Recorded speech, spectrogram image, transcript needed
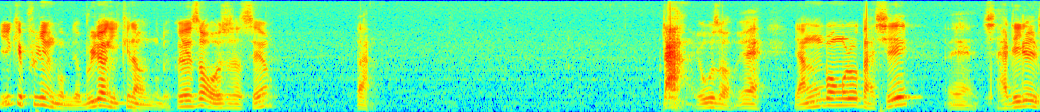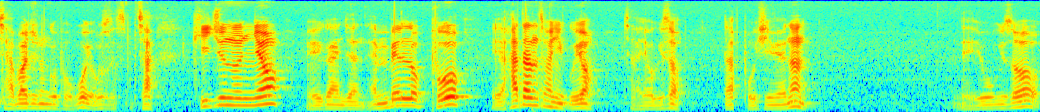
이렇게 풀리는 겁니다. 물량이 이렇게 나오는 겁니다. 그래서 어디서 샀어요? 딱. 딱 여기서 예. 양봉으로 다시 예, 자리를 잡아주는 거 보고 여기서 샀습니다. 자, 기준은요. 여기가 이제 엔벨로프 예, 하단선이고요. 자, 여기서 딱 보시면은 네, 여기서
